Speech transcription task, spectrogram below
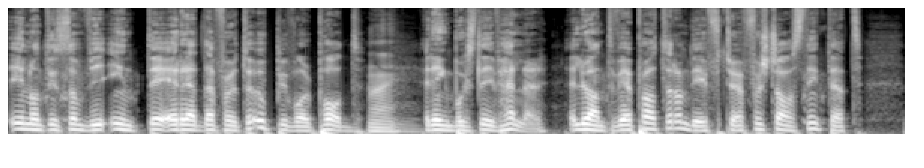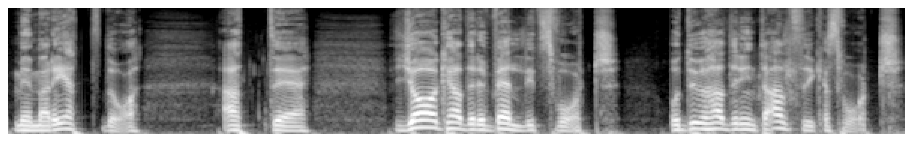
är någonting som vi inte är rädda för att ta upp i vår podd, Nej. Regnbågsliv heller. Eller Ante, vi har pratat om det i tror jag, första avsnittet med Mariette då, att eh, jag hade det väldigt svårt och du hade det inte alls lika svårt.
